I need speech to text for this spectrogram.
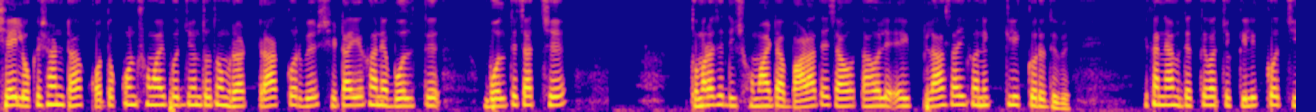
সেই লোকেশানটা কতক্ষণ সময় পর্যন্ত তোমরা ট্র্যাক করবে সেটাই এখানে বলতে বলতে চাচ্ছে। তোমরা যদি সময়টা বাড়াতে চাও তাহলে এই প্লাস আইকনে ক্লিক করে দেবে। এখানে আমি দেখতে পাচ্ছি ক্লিক করছি।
